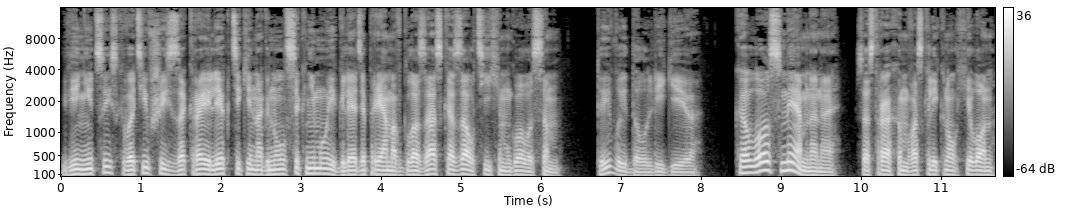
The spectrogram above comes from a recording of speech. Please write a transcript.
Вениций, схватившись за край лектики, нагнулся к нему и, глядя прямо в глаза, сказал тихим голосом. «Ты выдал Лигию». «Колосс Мемнона!» — со страхом воскликнул Хилон.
